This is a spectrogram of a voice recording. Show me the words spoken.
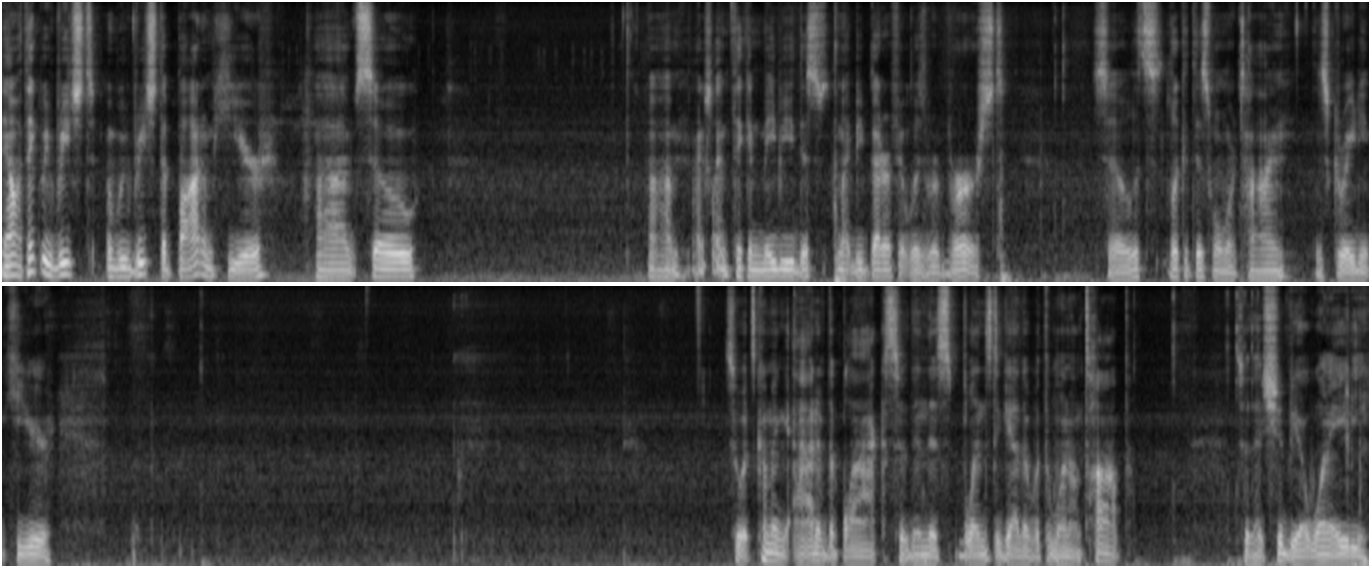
Now I think we reached we reached the bottom here. Uh, so um, actually, I'm thinking maybe this might be better if it was reversed. So let's look at this one more time. This gradient here. So it's coming out of the black, so then this blends together with the one on top. So that should be a 180.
